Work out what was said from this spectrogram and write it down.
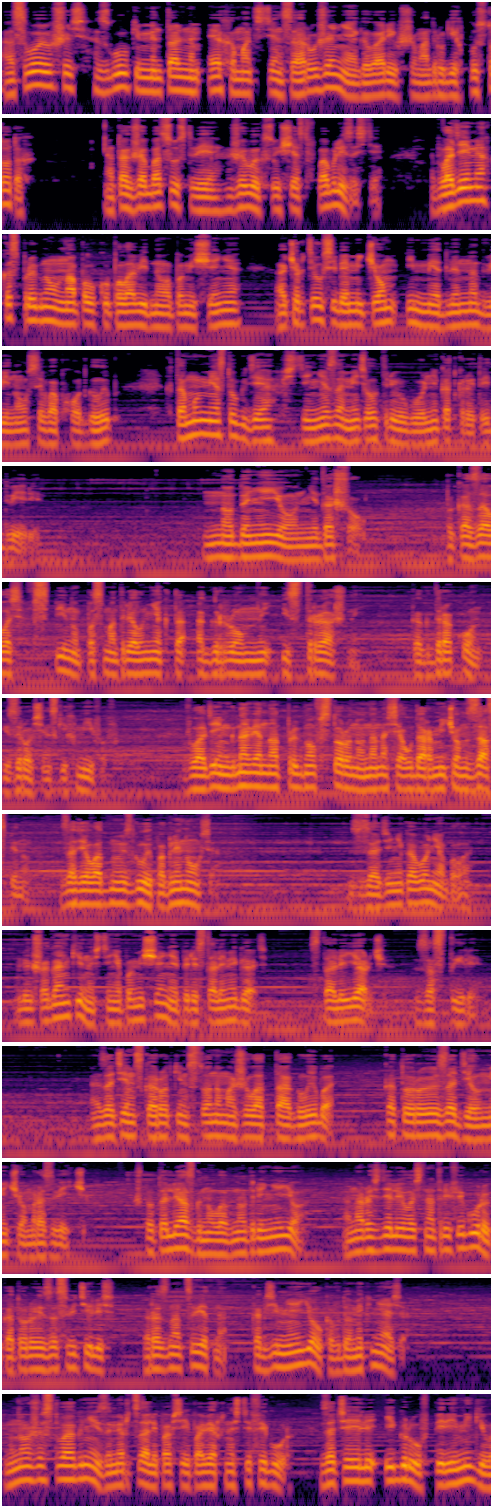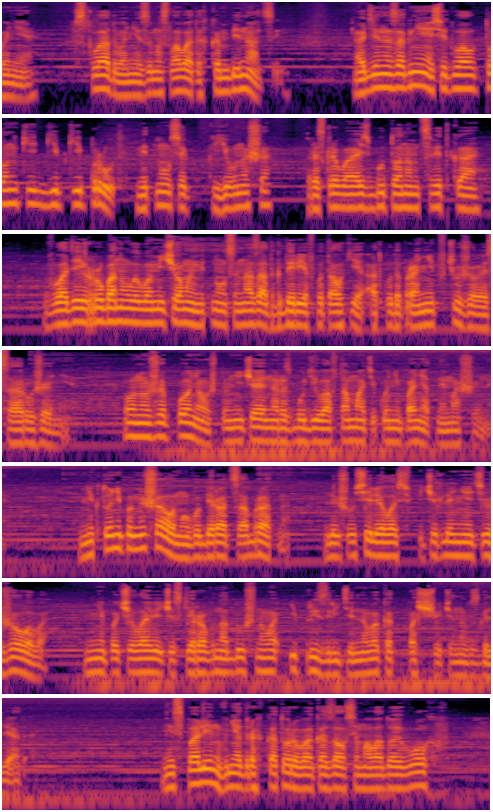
Освоившись с гулким ментальным эхом от стен сооружения, говорившим о других пустотах, а также об отсутствии живых существ поблизости, Владей мягко спрыгнул на пол куполовидного помещения, очертил себя мечом и медленно двинулся в обход глыб к тому месту, где в стене заметил треугольник открытой двери. Но до нее он не дошел. Показалось, в спину посмотрел некто огромный и страшный, как дракон из росинских мифов. Владей мгновенно отпрыгнул в сторону, нанося удар мечом за спину. Задел одну из глыб, оглянулся. Сзади никого не было. Лишь огоньки на стене помещения перестали мигать. Стали ярче, застыли. А затем с коротким стоном ожила та глыба, которую задел мечом разведчик. Что-то лязгнуло внутри нее. Она разделилась на три фигуры, которые засветились разноцветно, как зимняя елка в доме князя. Множество огней замерцали по всей поверхности фигур, затеяли игру в перемигивание, в складывание замысловатых комбинаций. Один из огней оседлал тонкий гибкий пруд, метнулся к юноше, раскрываясь бутоном цветка. Владей рубанул его мечом и метнулся назад к дыре в потолке, откуда проник в чужое сооружение. Он уже понял, что нечаянно разбудил автоматику непонятной машины. Никто не помешал ему выбираться обратно, лишь усилилось впечатление тяжелого, не по-человечески равнодушного и презрительного, как пощечина взгляда. Исполин, в недрах которого оказался молодой Волхв,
